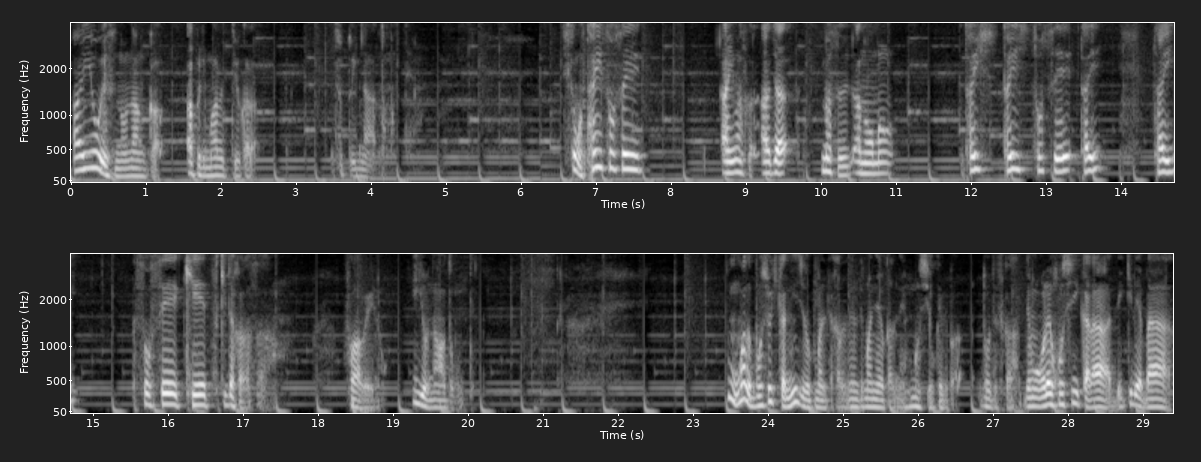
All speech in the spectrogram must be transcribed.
iOS のなんかアプリもあるっていうから、ちょっといいなと思って。しかも体組性合いますか？あ、じゃあ、います？あの、もう、体、体組成、体、体組成系付きだからさ、ファーウェイの。いいよなと思って。でもまだ募集期間26までだから全然間に合うからね。もしよければどうですか？でも俺欲しいから、できれば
